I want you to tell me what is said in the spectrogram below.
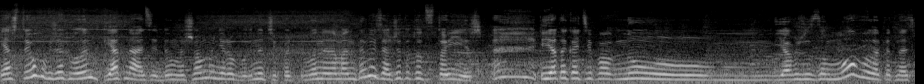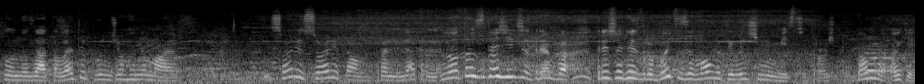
Я стою вже хвилин 15, думаю, що мені робити. Ну, типу, вони на мене дивляться, а чого ти тут стоїш? І я така, типу, ну я вже замовила 15 хвилин назад, але типу нічого немає. І сорі, сорі, там траля траля. Ну то скажіть, що треба три шаги зробити, замовити в іншому місці трошки. Добре? Окей.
